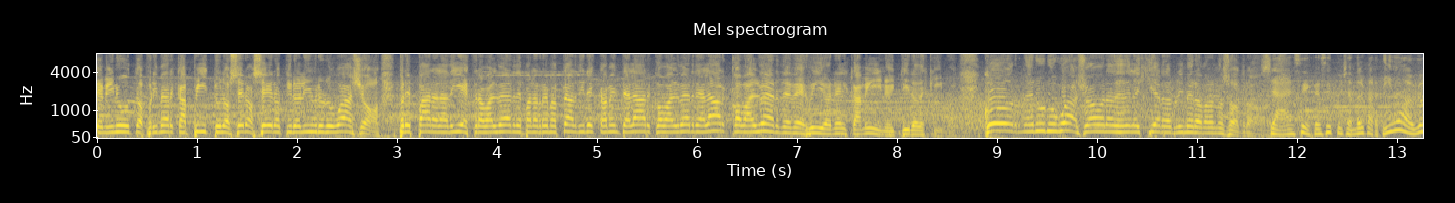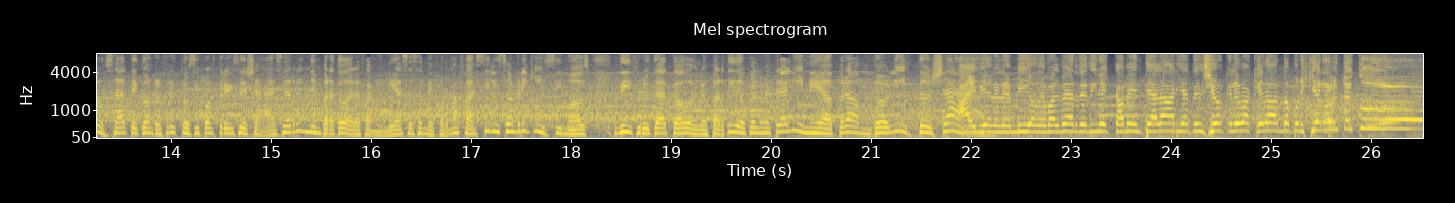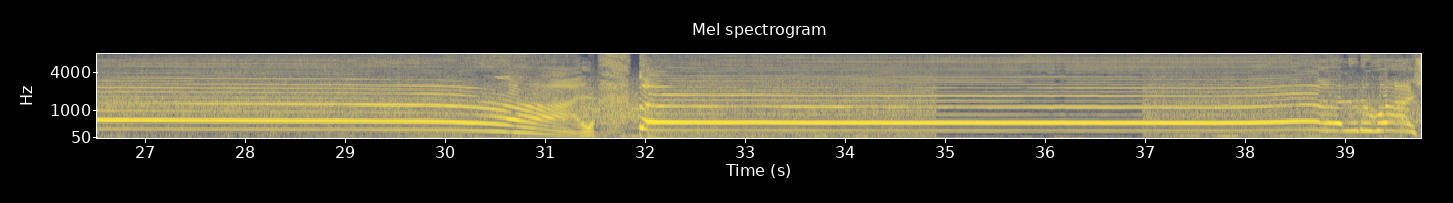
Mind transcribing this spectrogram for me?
20 minutos, primer capítulo, 0 a 0, tiro libre uruguayo. Prepara la diestra Valverde para rematar directamente al arco. Valverde al arco, Valverde desvío en el camino y tiro de esquina. Corner uruguayo ahora desde la izquierda, primero para nosotros. Ya, si estás escuchando el partido, gozate con refrescos y postres ya. Se rinden para toda la familia, se hacen de forma fácil y son riquísimos. Disfruta todos los partidos con nuestra línea. Pronto, listo, ya. Ahí viene el envío de Valverde directamente al área. Atención que le va quedando por izquierda. ¡Gol!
